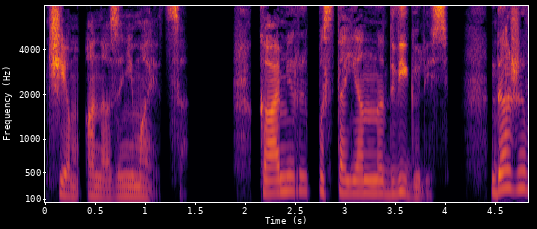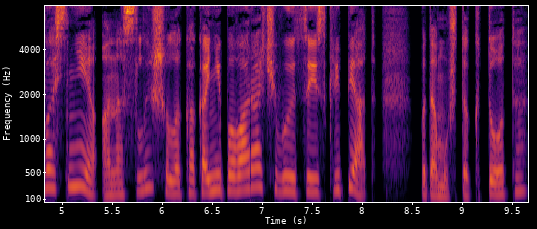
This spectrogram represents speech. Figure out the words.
чем она занимается. Камеры постоянно двигались. Даже во сне она слышала, как они поворачиваются и скрипят, потому что кто-то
